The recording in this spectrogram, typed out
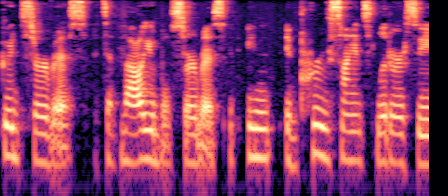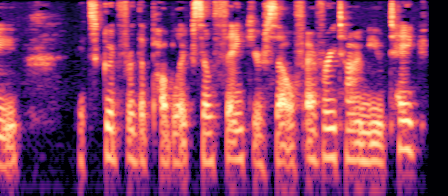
good service. It's a valuable service. It in, improves science literacy. it's good for the public. So thank yourself every time you take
